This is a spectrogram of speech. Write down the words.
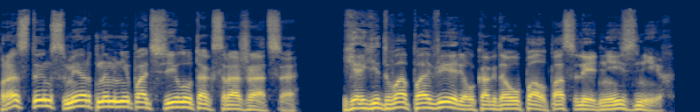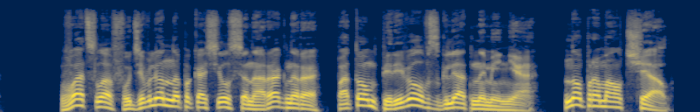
Простым смертным не под силу так сражаться. Я едва поверил, когда упал последний из них. Вацлав удивленно покосился на Рагнара, потом перевел взгляд на меня, но промолчал.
